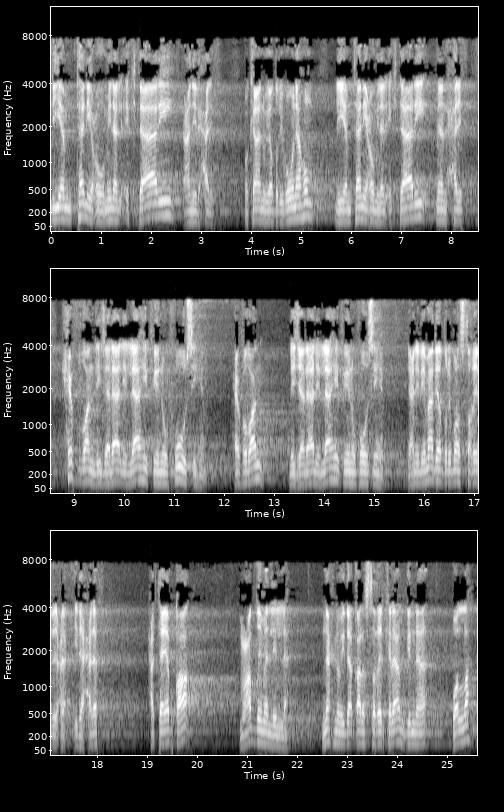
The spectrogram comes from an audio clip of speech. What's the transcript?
ليمتنعوا من الإكثار عن الحلف وكانوا يضربونهم ليمتنعوا من الإكثار من الحلف حفظا لجلال الله في نفوسهم حفظا لجلال الله في نفوسهم. يعني لماذا يضربون الصغير إذا حلف؟ حتى يبقى معظما لله. نحن إذا قال الصغير كلام قلنا والله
